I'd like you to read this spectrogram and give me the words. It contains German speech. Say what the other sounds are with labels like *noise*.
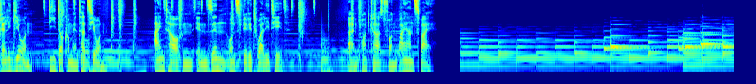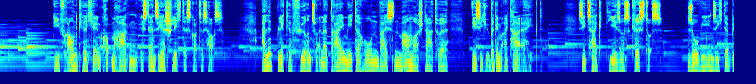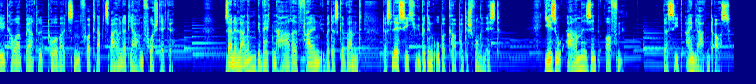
Religion, die Dokumentation. Eintauchen in Sinn und Spiritualität. Ein Podcast von Bayern 2. Die Frauenkirche in Kopenhagen ist ein sehr schlichtes Gotteshaus. Alle Blicke führen zu einer drei Meter hohen weißen Marmorstatue, die sich über dem Altar erhebt. Sie zeigt Jesus Christus, so wie ihn sich der Bildhauer Bertel Thorwaldsen vor knapp 200 Jahren vorstellte. Seine langen, gewellten Haare fallen über das Gewand, das lässig über den Oberkörper geschwungen ist. Jesu Arme sind offen. Das sieht einladend aus.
